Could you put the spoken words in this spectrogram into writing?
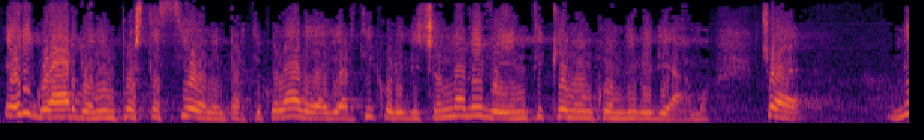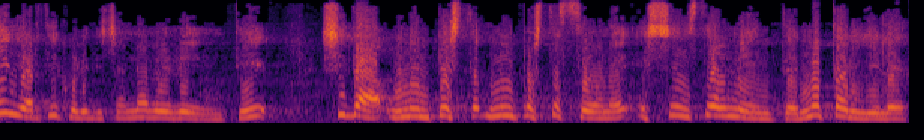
e riguardo un'impostazione in particolare dagli articoli 19 e 20 che non condividiamo. Cioè negli articoli 19 e 20 si dà un'impostazione essenzialmente notarile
